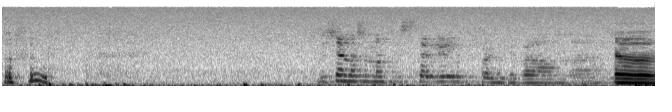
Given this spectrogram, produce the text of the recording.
Ja. Kändes som att vi ställde lite frågor till varandra. Ja.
